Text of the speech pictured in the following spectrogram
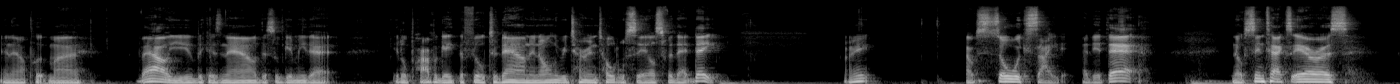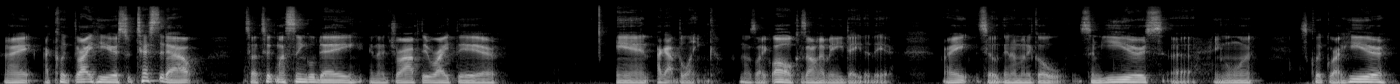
And I'll put my value because now this will give me that it'll propagate the filter down and only return total sales for that date. Right? I was so excited. I did that. No syntax errors. Right. I clicked right here. So test it out. So I took my single day and I dropped it right there and I got blank. I was like, oh, because I don't have any data there. right? So then I'm gonna go some years. Uh, hang on, let's click right here.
